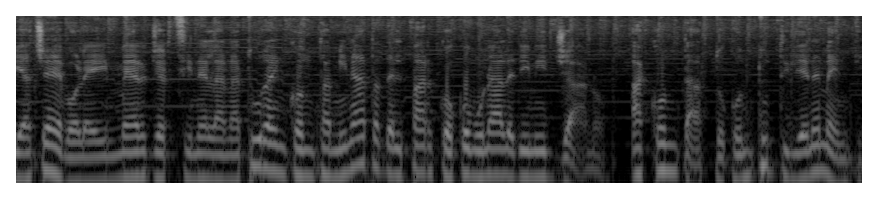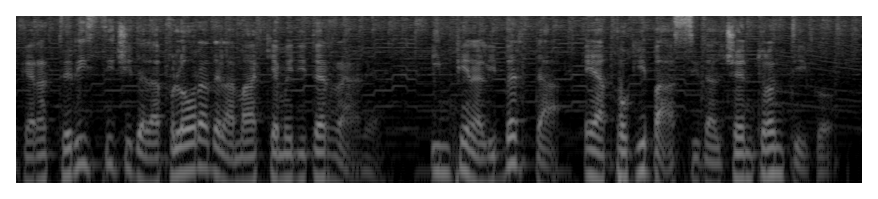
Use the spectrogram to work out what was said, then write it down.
Piacevole immergersi nella natura incontaminata del parco comunale di Migiano, a contatto con tutti gli elementi caratteristici della flora della macchia mediterranea, in piena libertà e a pochi passi dal centro antico.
